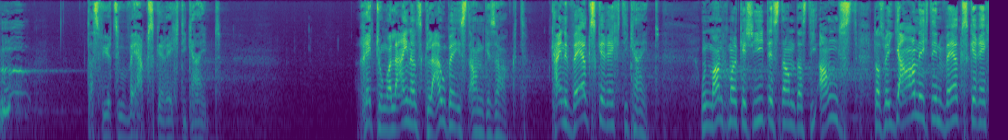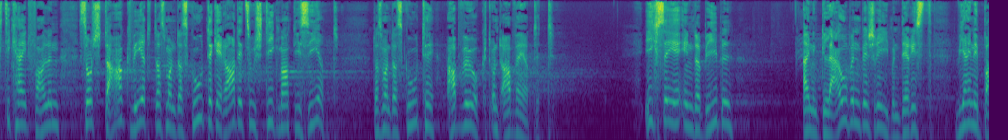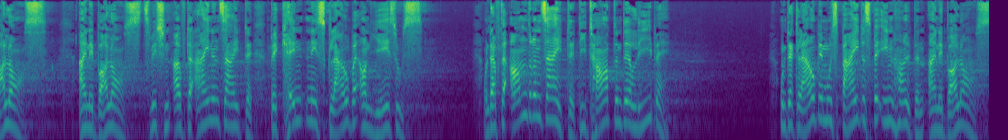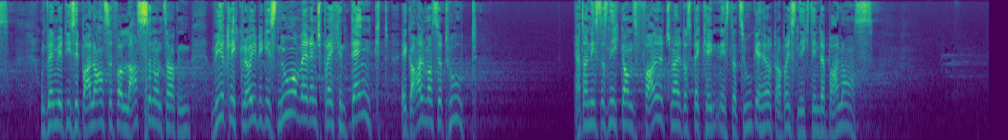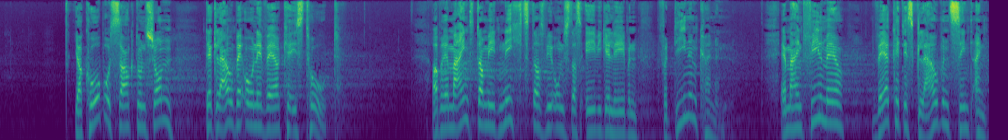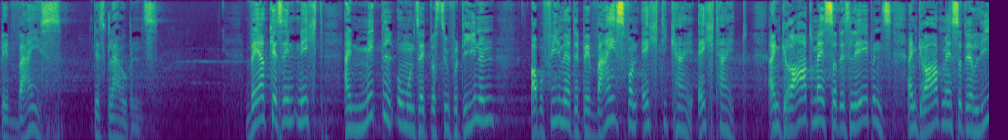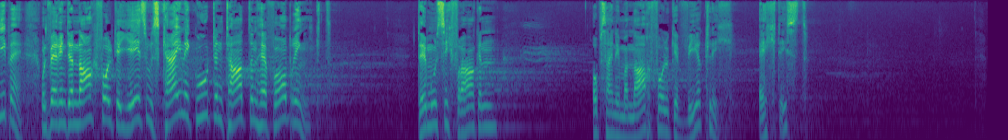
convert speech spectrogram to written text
Das führt zu Werksgerechtigkeit. Rettung allein aus Glaube ist angesagt. Keine Werksgerechtigkeit. Und manchmal geschieht es dann, dass die Angst, dass wir ja nicht in Werksgerechtigkeit fallen, so stark wird, dass man das Gute geradezu stigmatisiert dass man das Gute abwürgt und abwertet. Ich sehe in der Bibel einen Glauben beschrieben, der ist wie eine Balance. Eine Balance zwischen auf der einen Seite Bekenntnis, Glaube an Jesus und auf der anderen Seite die Taten der Liebe. Und der Glaube muss beides beinhalten, eine Balance. Und wenn wir diese Balance verlassen und sagen, wirklich gläubig ist nur, wer entsprechend denkt, egal was er tut, ja, dann ist das nicht ganz falsch, weil das Bekenntnis dazugehört, aber ist nicht in der Balance. Jakobus sagt uns schon, der Glaube ohne Werke ist tot. Aber er meint damit nicht, dass wir uns das ewige Leben verdienen können. Er meint vielmehr, Werke des Glaubens sind ein Beweis des Glaubens. Werke sind nicht ein Mittel, um uns etwas zu verdienen, aber vielmehr der Beweis von Echtheit, Echtheit. Ein Gradmesser des Lebens, ein Gradmesser der Liebe. Und wer in der Nachfolge Jesus keine guten Taten hervorbringt, der muss sich fragen, ob seine Nachfolge wirklich echt ist.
